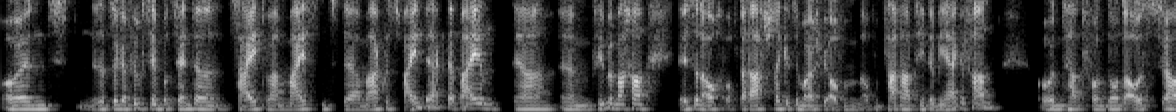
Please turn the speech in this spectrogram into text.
Und circa 15 Prozent der Zeit war meistens der Markus Weinberg dabei, der ähm, Filmemacher. Der ist dann auch auf der Radstrecke zum Beispiel auf dem, auf dem Fahrrad hinter mir hergefahren und hat von dort aus, ja,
